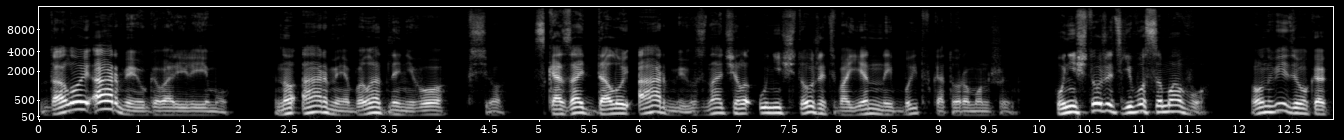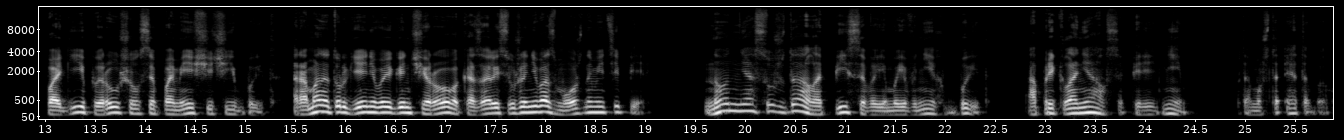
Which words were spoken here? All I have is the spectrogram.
«Долой армию», — говорили ему. Но армия была для него все. Сказать «долой армию» значило уничтожить военный быт, в котором он жил. Уничтожить его самого. Он видел, как погиб и рушился помещичий быт. Романы Тургенева и Гончарова казались уже невозможными теперь. Но он не осуждал описываемый в них быт, а преклонялся перед ним, потому что это был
